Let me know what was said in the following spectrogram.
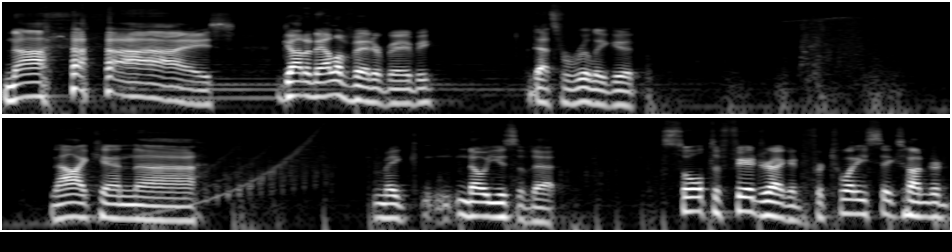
Nice. Got an elevator, baby. That's really good. Now I can uh, make no use of that. Sold to Fear Dragon for 2,600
